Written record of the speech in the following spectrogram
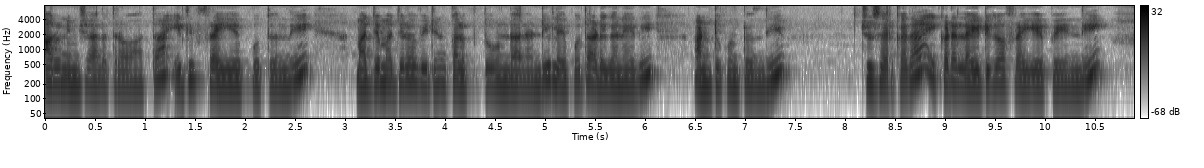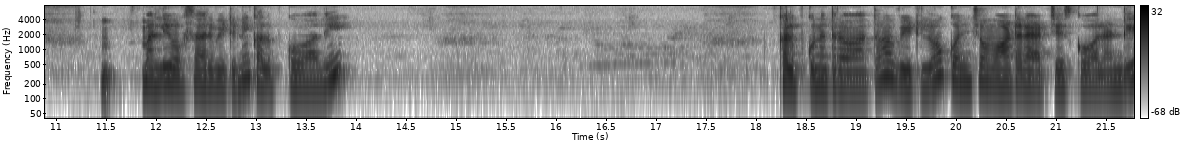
ఆరు నిమిషాల తర్వాత ఇది ఫ్రై అయిపోతుంది. మధ్య మధ్యలో వీటిని కలుపుతూ ఉండాలండి. లేకపోతే అడుగనేది అంటుకుంటుంది. చూసారు కదా ఇక్కడ లైట్గా ఫ్రై అయిపోయింది. మళ్ళీ ఒకసారి వీటిని కలుపుకోవాలి. కలుపుకున్న తర్వాత వీటిలో కొంచెం వాటర్ యాడ్ చేసుకోవాలండి.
